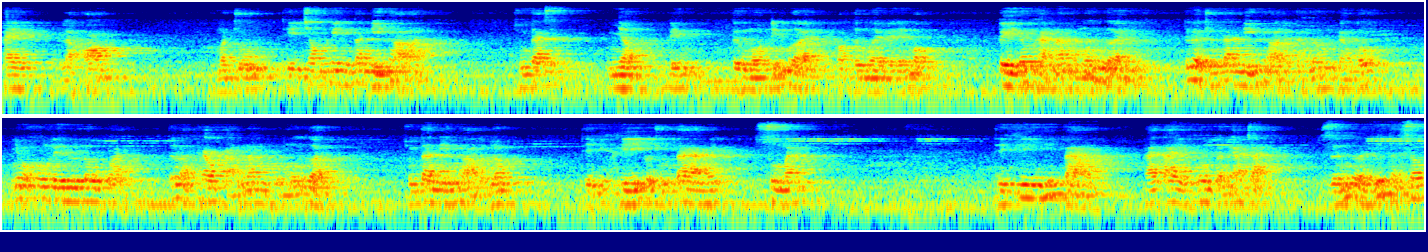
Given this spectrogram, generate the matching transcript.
hay là om mật chú, thì trong khi chúng ta nín thở, chúng ta nhập đến từ 1 đến 10 hoặc từ 10 về đến 1 tùy theo khả năng của mỗi người. Tức là chúng ta nín thở được càng lâu càng tốt, nhưng mà không lên lâu quá. Tức là theo khả năng của mỗi người, chúng ta nín thở được lâu, thì cái khí của chúng ta mới sung mãn. Thì khi hít vào, hai tay không cần ép chặt, dưới người hít thật sâu.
